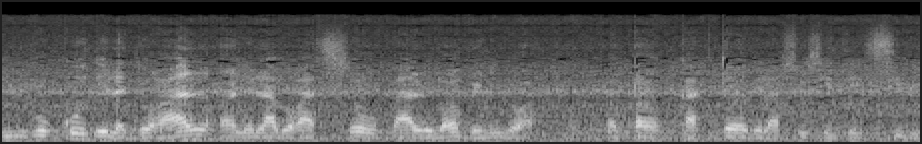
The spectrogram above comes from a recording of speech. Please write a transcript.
du nouveau code électoral en élaboration au Parlement béninois? En tant qu'acteur de la société civile.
